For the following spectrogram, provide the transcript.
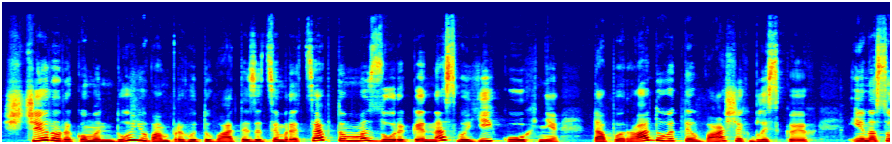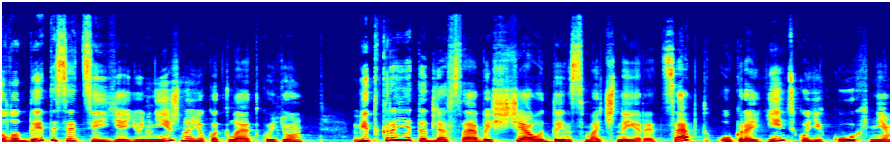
Щиро рекомендую вам приготувати за цим рецептом мазурики на своїй кухні та порадувати ваших близьких і насолодитися цією ніжною котлеткою. Відкриєте для себе ще один смачний рецепт української кухні.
